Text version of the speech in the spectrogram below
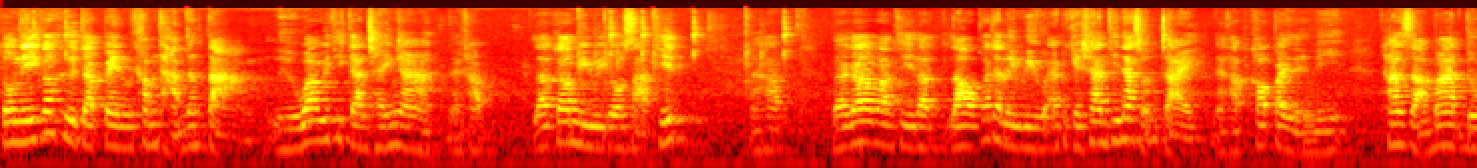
ตรงนี้ก็คือจะเป็นคำถามต่างๆ หรือว่าวิธีการใช้งานนะครับ แล้วก็มีวิดีโอสาธิตนะครับ แล้วก็บางทีเราเราก็จะรีวิวแอปพลิเคชันที่น่าสนใจนะครับ เข้าไปในนี้ท่านสามารถดู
